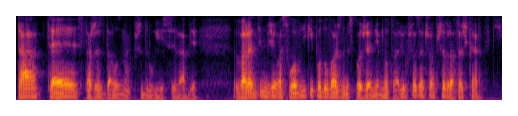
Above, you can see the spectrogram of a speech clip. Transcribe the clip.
Ta, T, starzec dał znak przy drugiej sylabie. Walentin wzięła słownik i pod uważnym spojrzeniem notariusza zaczęła przewracać kartki.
